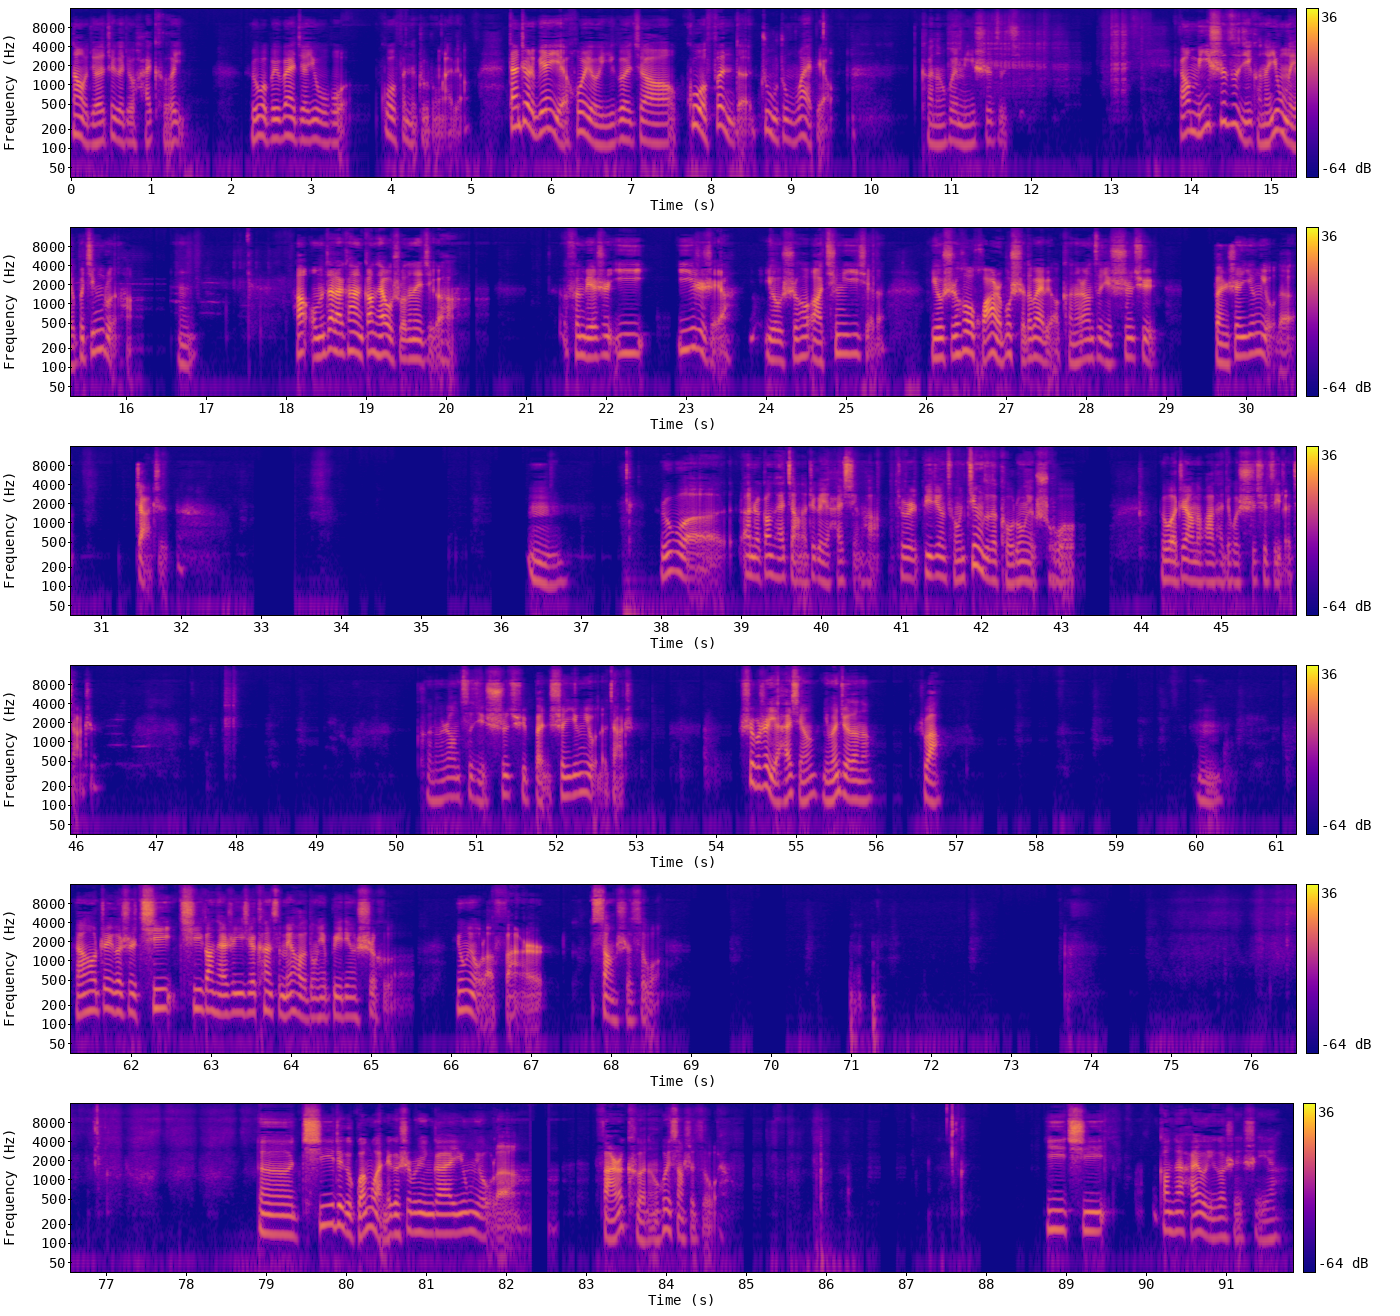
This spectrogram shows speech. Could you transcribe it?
那我觉得这个就还可以。如果被外界诱惑，过分的注重外表。但这里边也会有一个叫过分的注重外表，可能会迷失自己，然后迷失自己可能用的也不精准哈，嗯，好，我们再来看刚才我说的那几个哈，分别是一一是谁啊？有时候啊，青衣写的，有时候华而不实的外表可能让自己失去本身应有的价值。嗯，如果按照刚才讲的这个也还行哈，就是毕竟从镜子的口中有说，如果这样的话，他就会失去自己的价值，可能让自己失去本身应有的价值，是不是也还行？你们觉得呢？是吧？嗯，然后这个是七七，刚才是一些看似美好的东西不一定适合。拥有了反而丧失自我。嗯，七这个管管这个是不是应该拥有了，反而可能会丧失自我呀？一七，刚才还有一个谁谁呀？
